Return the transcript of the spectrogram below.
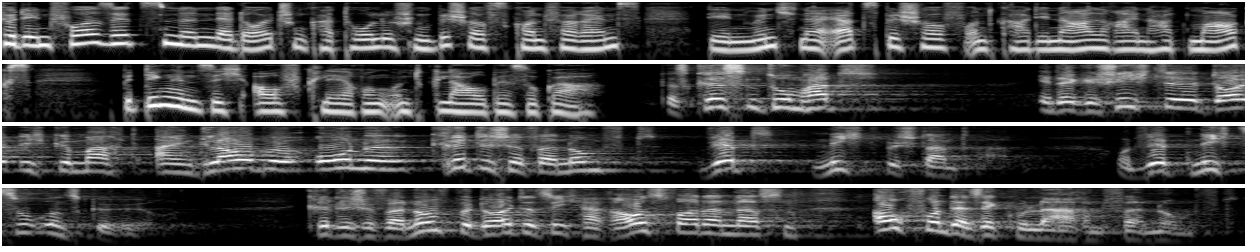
Für den Vorsitzenden der Deutschen Katholischen Bischofskonferenz, den Münchner Erzbischof und Kardinal Reinhard Marx, bedingen sich Aufklärung und Glaube sogar. Das Christentum hat in der Geschichte deutlich gemacht, ein Glaube ohne kritische Vernunft wird nicht Bestand haben und wird nicht zu uns gehören. Kritische Vernunft bedeutet sich herausfordern lassen, auch von der säkularen Vernunft.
